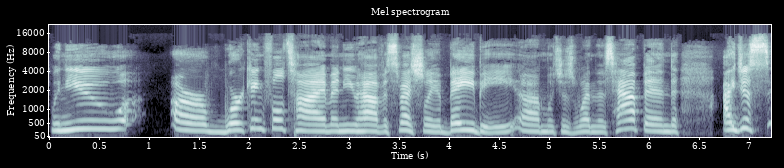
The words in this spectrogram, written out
when you are working full time and you have especially a baby, um, which is when this happened, I just,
